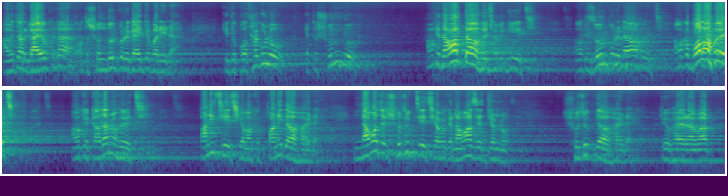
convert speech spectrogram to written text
আমি তো আর গায়ক না, অত সুন্দর করে গাইতে পারি না। কিন্তু কথাগুলো এত সুন্দর। আমাকে দাওয়াত দেওয়া হয়েছে, আমি গিয়েছি। আমাকে জোর করে নেওয়া হয়েছে। আমাকে বলা হয়েছে। আমাকে কাঁদানো হয়েছে। পানি চেয়েছি, আমাকে পানি দেওয়া হয় নাই। নামাজের সুযোগ চেয়েছি, আমাকে নামাজের জন্য সুযোগ দেওয়া হয় নাই। প্রিয় ভাইয়েরা, আমার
